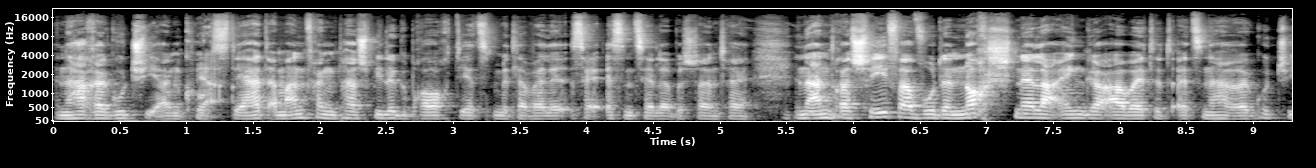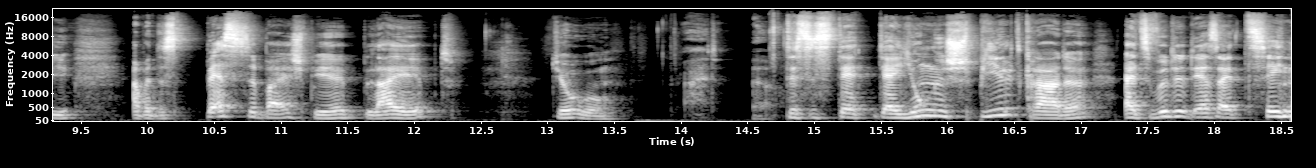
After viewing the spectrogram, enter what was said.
einen Haraguchi anguckst, Ja. der hat am Anfang ein paar Spiele gebraucht, jetzt mittlerweile ist er essentieller Bestandteil. Ein anderer Schäfer wurde noch schneller eingearbeitet als ein Haraguchi. Aber das beste Beispiel bleibt Diogo. Das ist der, der Junge spielt gerade, als würde der seit zehn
